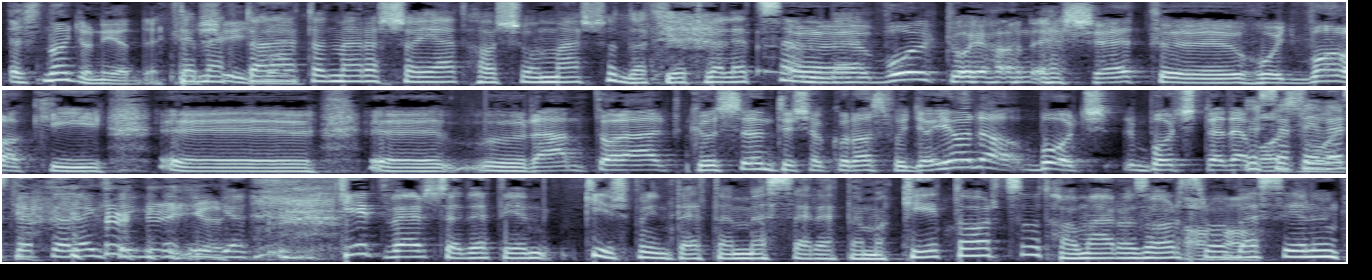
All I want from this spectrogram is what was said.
ez nagyon érdekes. Te megtaláltad már a saját hasonmásodat, jött veled szembe? Volt olyan eset, hogy valaki rám talált, köszönt, és akkor azt mondja, ja, na, bocs, bocs, te nem az vagy. igen, igen. Két versedet én ki is printeltem, mert szeretem a két arcot, ha már az arcról Aha. beszélünk,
